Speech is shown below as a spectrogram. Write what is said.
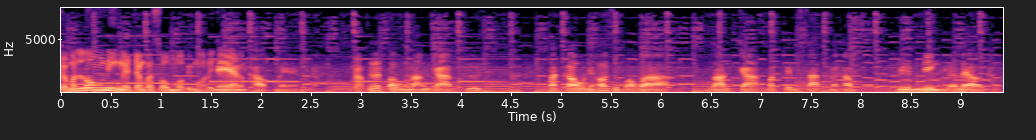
จนมันลงนิ่งแล้วจังผสมบ่พี่หมอได้แมยินไหครับแมนครับครับคือต้องหลังจากคือตะเกาเนี่ยเขาสิบอกว่าหลังจากมันเป็นสัตว์นะครับ ยืนนิ่งแล้วแล้วเนี่ย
